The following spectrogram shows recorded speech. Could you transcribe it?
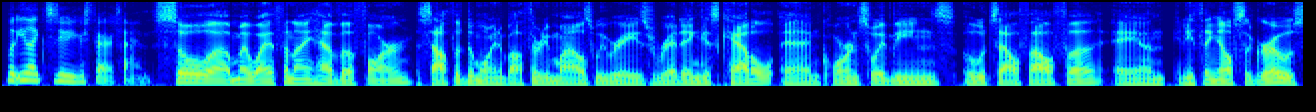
what you like to do in your spare time. So uh, my wife and I have a farm south of Des Moines, about 30 miles. We raise red Angus cattle and corn, soybeans, oats, alfalfa, and anything else that grows.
